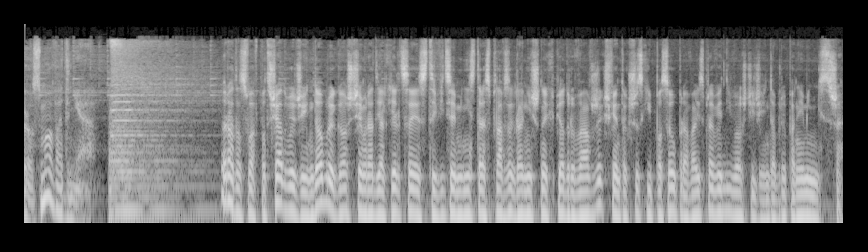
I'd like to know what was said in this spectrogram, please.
Rozmowa dnia. Radosław Podsiadły, dzień dobry. Gościem Radia Kielce jest wiceminister spraw zagranicznych Piotr Wawrzyk, świętokrzyski poseł Prawa i Sprawiedliwości. Dzień dobry, panie ministrze.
